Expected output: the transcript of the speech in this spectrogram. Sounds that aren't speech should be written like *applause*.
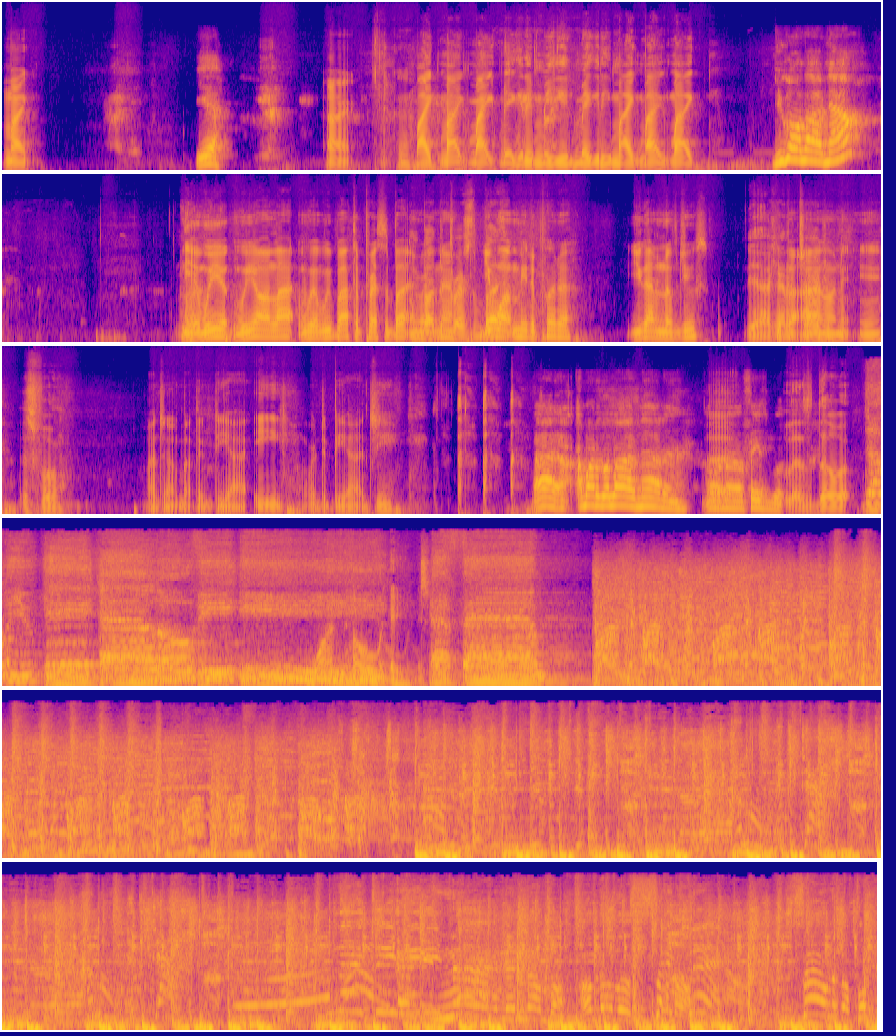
Mike. Yeah. All right. Mike, Mike, Mike, miggity, me, miggity, Mike, Mike, Mike. You going live now? Yeah, we we on live. We we about to press the button about right to now. press the You want me to put a? You got enough juice? Yeah, I Keep got an a eye on it. Yeah. It's full. My jump about the D I E or the B I G. All right, I'm about to go live now then on uh, Facebook. Let's do it. W E L O V E 108. FM.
